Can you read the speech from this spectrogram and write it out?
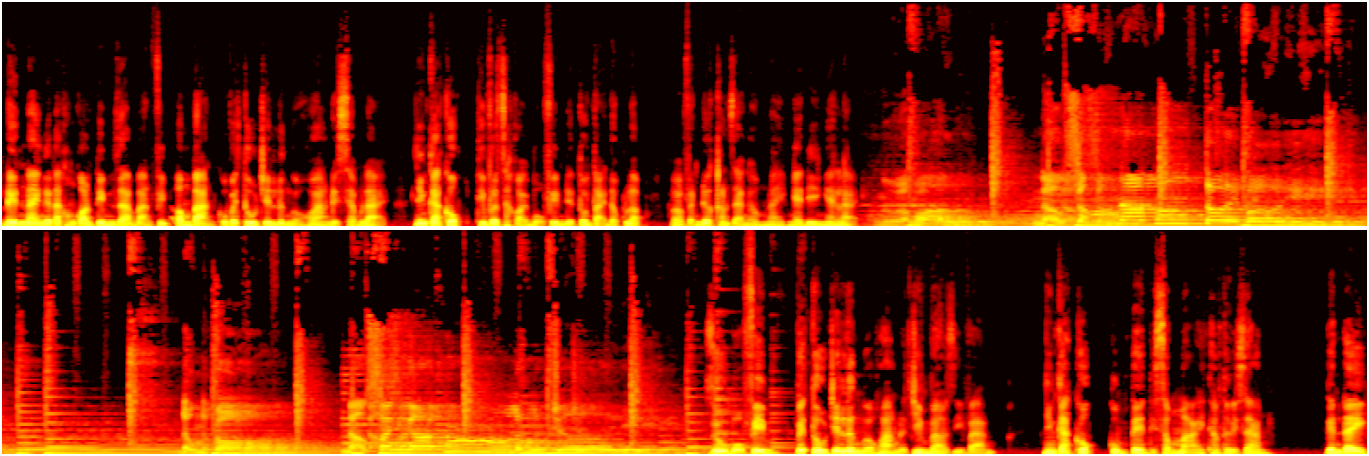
Đến nay người ta không còn tìm ra bản phim âm bản của Vết thù trên lưng ngựa hoang để xem lại, nhưng ca khúc thì vượt ra khỏi bộ phim để tồn tại độc lập và vẫn được khán giả ngày hôm nay nghe đi nghe lại. Ngựa hoang nào dẫm nát tôi bơi đồng cỏ nào xanh ngát lưng trời dù bộ phim vết tù trên lưng ngựa hoang đã chìm vào dĩ vãng, nhưng ca khúc cùng tên thì sống mãi theo thời gian gần đây,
